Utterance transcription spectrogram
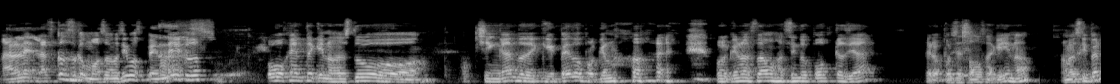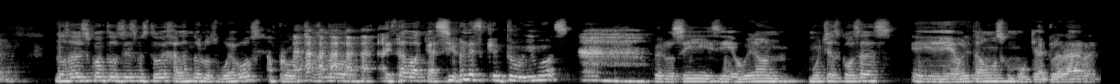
Las cosas como son, nos hicimos pendejos. Hubo gente que nos estuvo chingando de qué pedo, ¿por qué no, por qué no estamos haciendo podcast ya? Pero pues ya estamos aquí, ¿no? ¿No, Skipper? No sabes cuántos días me estuve jalando los huevos aprovechando estas vacaciones que tuvimos. Pero sí, sí, hubieron muchas cosas. Eh, ahorita vamos como que a aclarar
